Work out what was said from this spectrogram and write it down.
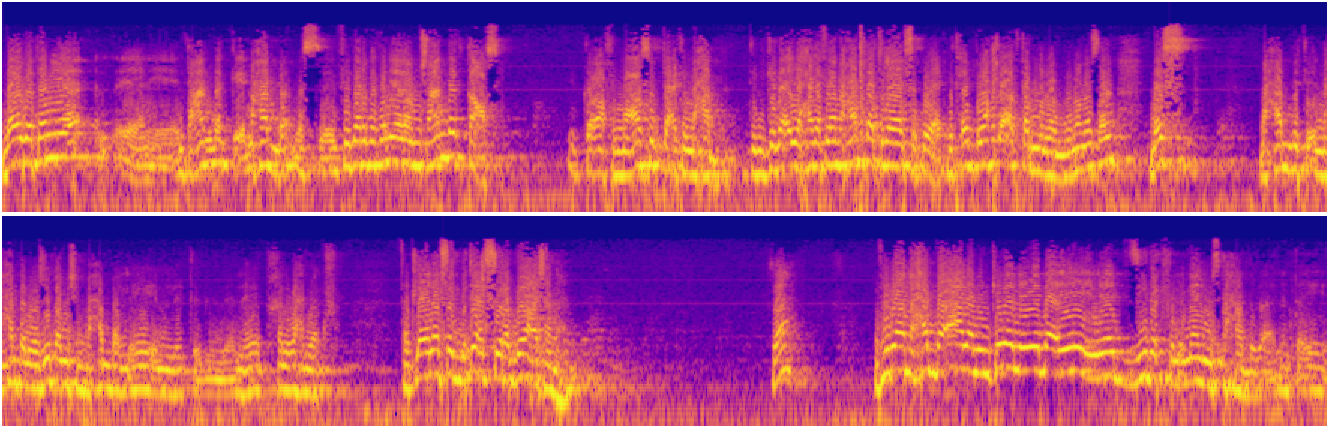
درجة تانية يعني أنت عندك محبة بس في درجة تانية لو مش عندك تعصي. تقع في المعاصي بتاعت المحبة. تيجي كده أي حاجة فيها محبة تلاقي نفسك وقعت بتحب واحدة أكتر من ربنا مثلا بس محبة المحبة الواجبة مش المحبة اللي إيه اللي, اللي هي تخلي واحد يكفر فتلاقي نفسك بتعصي ربنا عشانها. صح؟ وفي بقى محبة أعلى من كده اللي هي بقى إيه اللي هي تزيدك في الإيمان المستحب بقى. اللي أنت إيه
